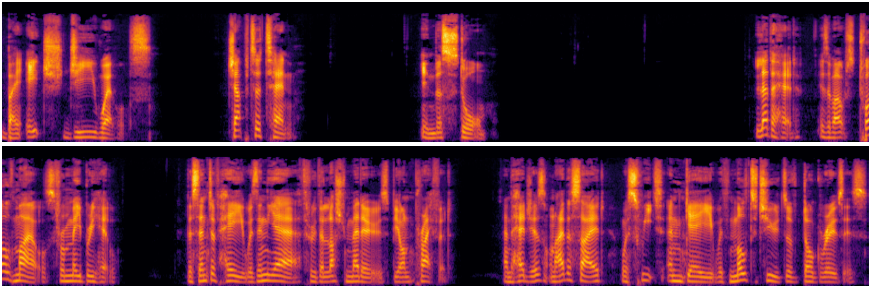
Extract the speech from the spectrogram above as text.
by H. G. Wells. Chapter 10 In the Storm. Leatherhead is about 12 miles from Maybury Hill. The scent of hay was in the air through the lush meadows beyond Pryford, and the hedges on either side were sweet and gay with multitudes of dog roses.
